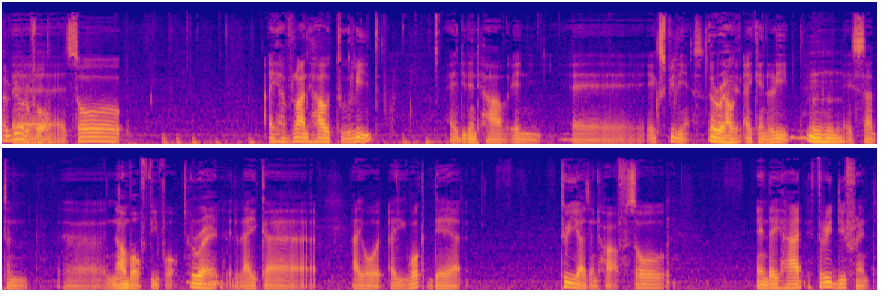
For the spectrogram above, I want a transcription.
Uh, beautiful. Uh, so I have learned how to read. I didn't have any uh, experience. Right. How I can read hmm a certain uh, number of people. Right. Like uh, I I worked there two years and a half. So, and I had three different,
